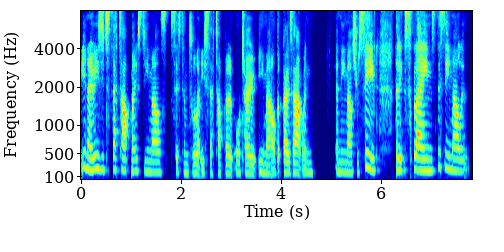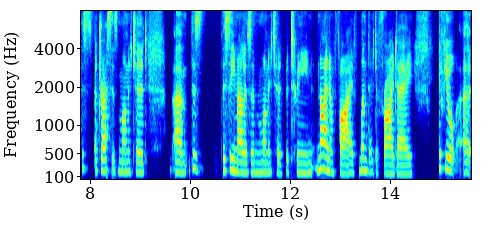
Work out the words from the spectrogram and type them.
you know, easy to set up. Most emails systems will let you set up an auto email that goes out when an email is received that explains this email, this address is monitored. Um, this this email is monitored between nine and five, Monday to Friday if you're uh,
